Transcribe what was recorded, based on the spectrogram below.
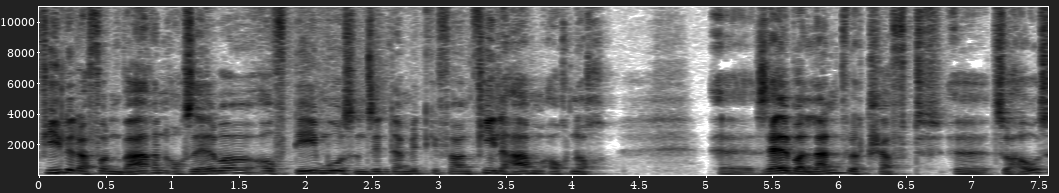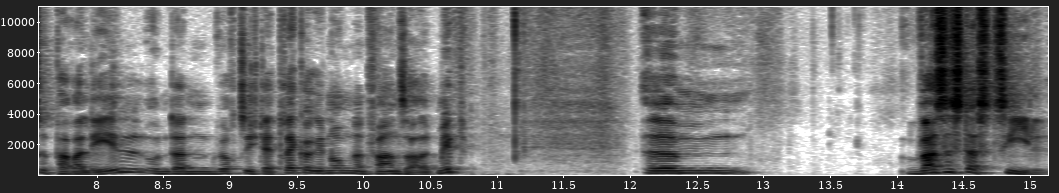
viele davon waren auch selber auf Demos und sind da mitgefahren. Viele haben auch noch selber Landwirtschaft äh, zu Hause parallel und dann wird sich der Trecker genommen, dann fahren sie halt mit. Ähm, was ist das Ziel?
